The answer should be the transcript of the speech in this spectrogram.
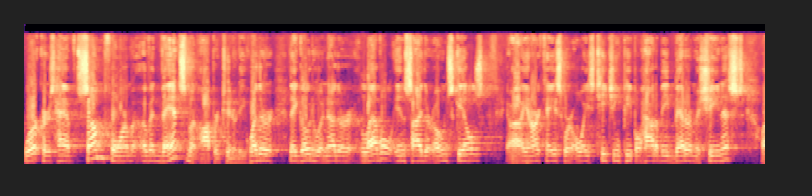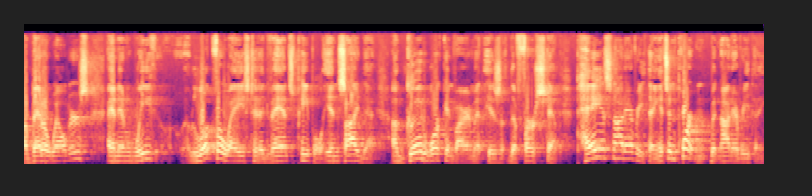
workers have some form of advancement opportunity, whether they go to another level inside their own skills. Uh, in our case, we're always teaching people how to be better machinists or better welders, and then we look for ways to advance people inside that. A good work environment is the first step. Pay is not everything, it's important, but not everything.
